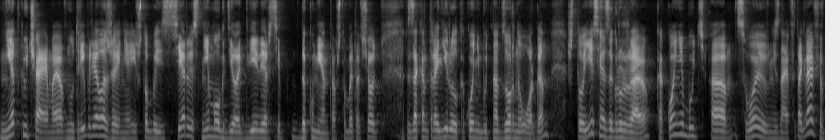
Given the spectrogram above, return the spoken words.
не отключаемая внутри приложения, и чтобы сервис не мог делать две версии документов, чтобы это все законтролировал какой-нибудь надзорный орган, что если я загружаю какой-нибудь э, свой, не знаю, фотографию,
